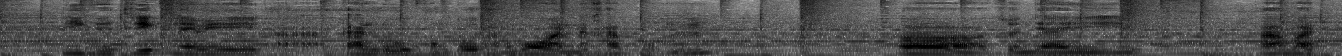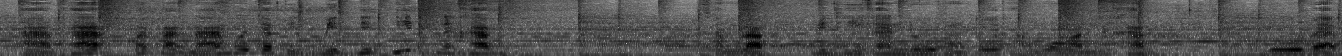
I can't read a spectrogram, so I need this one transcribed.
ๆนี่คือทริคในการดูของตัวถังวรนนะครับ ผมก็ส่วนใหญ่พระวัดพระวัดปากน้ำก็จะปิดบิดนิดๆนะครับสำหรับวิธีการดูของตัวถังวรนะครับ ดูแบบ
